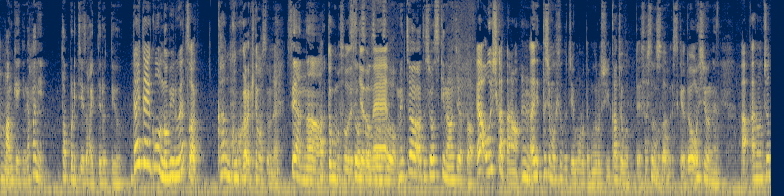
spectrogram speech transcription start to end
うん。パンケーキの中にたっぷりチーズ入ってるっていう。大体こう伸びるやつは韓国から来てますよね。せやんな。ハットグもそうですけどね。そうそうそうめっちゃ私は好きな味やった。いや美味しかったな、うん。あ私も一口もろてもよろしいかということでさせてもらったんですけど。美味しいよね。ああのちょ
